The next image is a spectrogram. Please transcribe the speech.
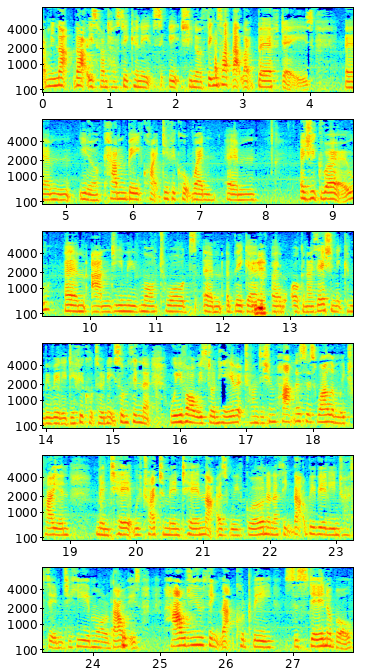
I mean that that is fantastic, and it's it's you know things like that, like birthdays, um, you know, can be quite difficult when um, as you grow, um, and you move more towards um, a bigger mm-hmm. um, organisation, it can be really difficult to. And it's something that we've always done here at Transition Partners as well, and we try and maintain. We've tried to maintain that as we've grown, and I think that would be really interesting to hear more about. Is how do you think that could be sustainable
